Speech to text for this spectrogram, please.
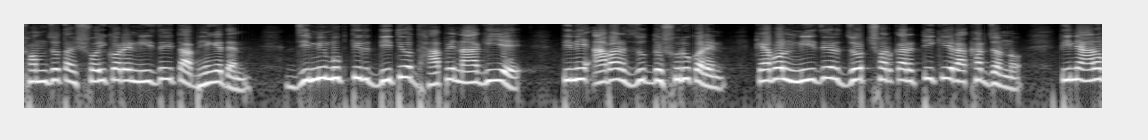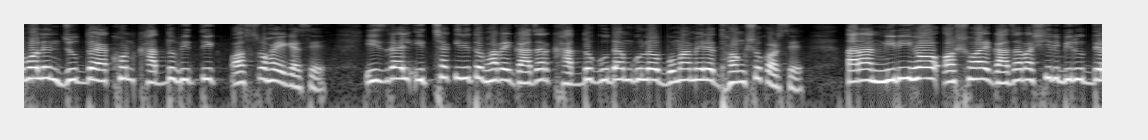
সমঝোতায় সই করে নিজেই তা ভেঙে দেন। জিম্মি মুক্তির দ্বিতীয় ধাপে না গিয়ে তিনি আবার যুদ্ধ শুরু করেন, কেবল নিজের জোট সরকার টিকিয়ে রাখার জন্য। তিনি আরও বলেন, যুদ্ধ এখন খাদ্যভিত্তিক অস্ত্র হয়ে গেছে। ইসরায়েল ইচ্ছাকৃতভাবে গাজার খাদ্য গুদামগুলো বোমা মেরে ধ্বংস করছে। তারা নিরীহ, অসহায় গাজাবাসীর বিরুদ্ধে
